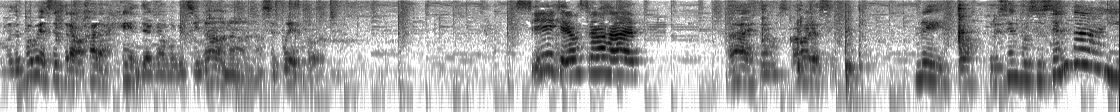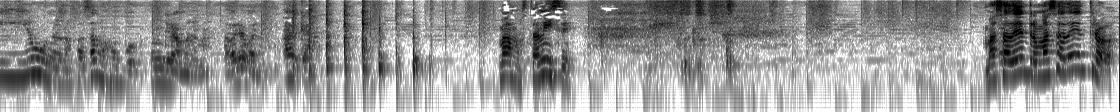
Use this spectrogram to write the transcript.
después voy a hacer trabajar a gente acá, porque si no, no, no se puede todo. che. Sí, queremos trabajar. Ahí estamos, ahora sí. Listo, 360 y uno, nos pasamos un, poco, un gramo nada más. Ahora bueno, acá. Vamos, tamice. Más adentro, más adentro.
